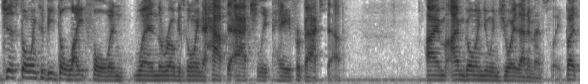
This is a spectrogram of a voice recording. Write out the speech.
just going to be delightful when when the Rogue is going to have to actually pay for backstab. I'm I'm going to enjoy that immensely. But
